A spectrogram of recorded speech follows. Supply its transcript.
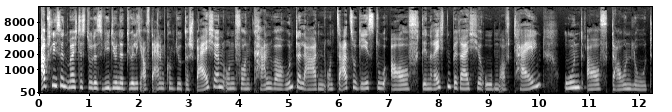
Abschließend möchtest du das Video natürlich auf deinem Computer speichern und von Canva runterladen und dazu gehst du auf den rechten Bereich hier oben auf Teilen und auf Download.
